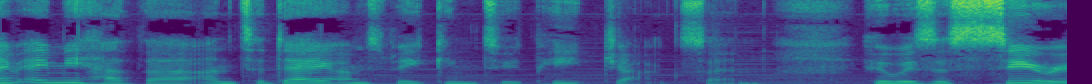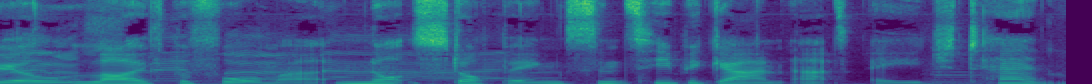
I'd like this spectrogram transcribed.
I'm Amy Heather, and today I'm speaking to Pete Jackson, who is a serial live performer, not stopping since he began at age 10.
